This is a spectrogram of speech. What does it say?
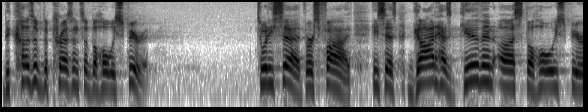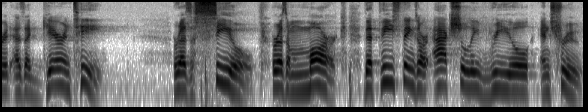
because of the presence of the Holy Spirit. That's what he said, verse 5. He says, God has given us the Holy Spirit as a guarantee or as a seal or as a mark that these things are actually real and true.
